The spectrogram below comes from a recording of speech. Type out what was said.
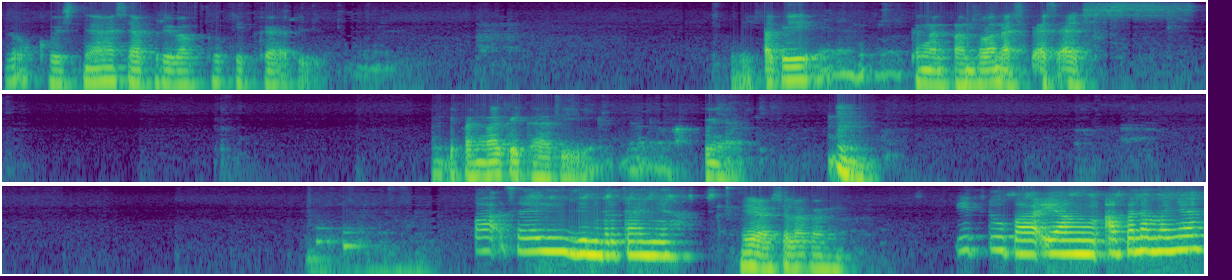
untuk kuisnya saya beri waktu tiga hari tapi dengan bantuan SPSS. Nanti tanggal tiga hari waktunya. Pak, saya izin bertanya. Ya, silakan. Itu Pak, yang apa namanya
